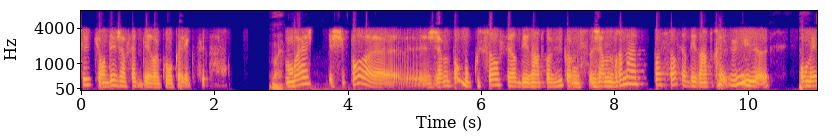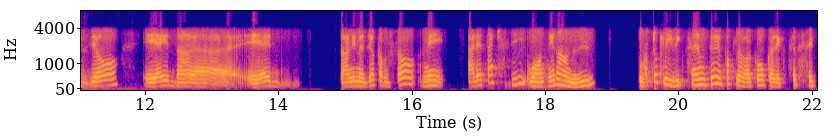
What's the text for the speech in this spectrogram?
ceux qui ont déjà fait des recours collectifs. Ouais. Moi, je, suis pas, euh, j'aime pas beaucoup ça, faire des entrevues comme ça. J'aime vraiment pas ça, faire des entrevues euh, aux médias et être dans la, et être dans les médias comme ça. Mais à l'étape-ci où on est rendu, pour toutes les victimes, peu importe le recours collectif, c'est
